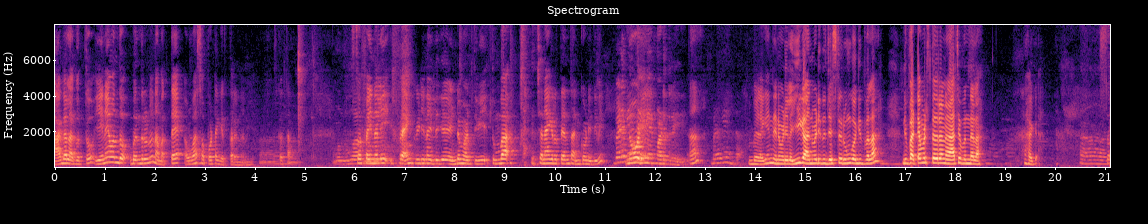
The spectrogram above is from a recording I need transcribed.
ಆಗಲ್ಲ ಗೊತ್ತು. ಏನೇ ಒಂದು ಬಂದ್ರೂ ನಮ್ಮ ಅತ್ತೆ ಅವ್ವ ಸಪೋರ್ಟ್ ಆಗಿರ್ತಾರೆ ನನಗೆ. ಗೊತ್ತಾ? ಸೊ ಫೈನಲಿ ಫ್ರ್ಯಾಂಕ್ ವಿಡಿಯೋನ ಇಲ್ಲಿಗೆ ಎಂಡ್ ಮಾಡ್ತೀವಿ. ತುಂಬಾ ಚೆನ್ನಾಗಿರುತ್ತೆ ಅಂತ ಅನ್ಕೊಂಡಿದೀವಿ ನೋಡಿ. ಏನ್ ಮಾಡಿದ್ರಿ? ಆ? ಬೆಳಗ್ಗೆಯಿಂದ? ಏನು ಮಾಡಿಲ್ಲ. ಈಗ ಆನ್ ಮಾಡಿದ್ದು ಜಸ್ಟ್ ರೂಮ್ಗೆ ಹೋಗಿದ್ವಲ್ಲ? ನೀವು ಬಟ್ಟೆ ಮಾಡಿಸ್ತಾ ನಾನು ಆಚೆ ಬಂದಲ್ಲ. ಹಾಗ. ಸೊ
